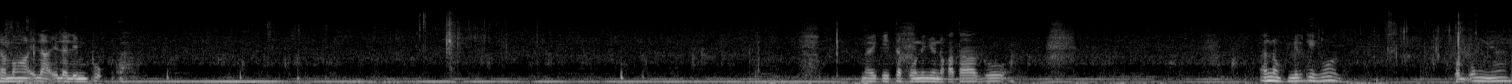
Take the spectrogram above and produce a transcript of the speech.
Sa mga ila-ilalim po. Makikita po ninyo nakatago. Ano, Milky Wood. Pag-ung yan.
